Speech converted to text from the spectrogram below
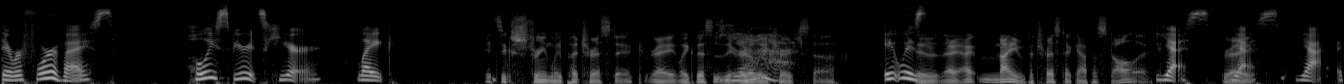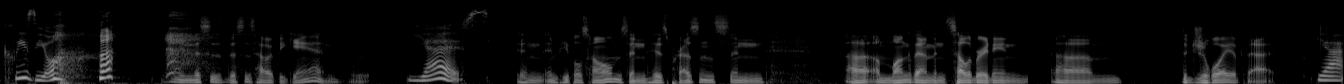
there were four of us. Holy Spirit's here. Like It's extremely patristic, right? Like this is the early church stuff. it was It- I, I, not even patristic, apostolic. yes, Right? yes, yeah, ecclesial. I mean, this is this is how it began yes. in in people's homes and his presence and uh, among them and celebrating um, the joy of that. Yeah.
